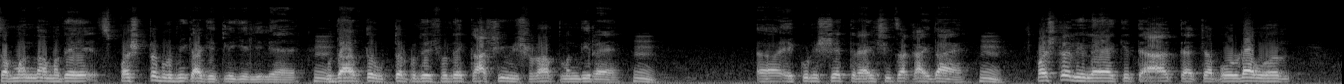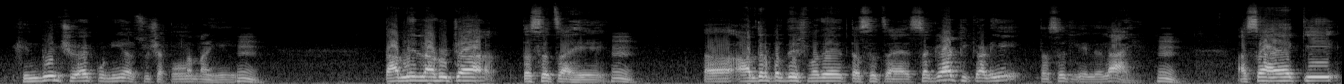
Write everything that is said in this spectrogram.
संबंधामध्ये स्पष्ट भूमिका घेतली गेलेली आहे. उदाहरणार्थ उत्तर प्रदेशमध्ये काशी विश्वनाथ मंदिर आहे. एकोणीसशे त्र्याऐंशीचा कायदा आहे. स्पष्ट लिहिलं आहे की त्या त्याच्या बोर्डावर हिंदूंशिवाय कुणी असू शकणार नाही. तामिळनाडूच्या तसंच आहे. आंध्र प्रदेशमध्ये तसंच आहे. सगळ्या ठिकाणी तसंच लिहिलेलं आहे. असं आहे की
